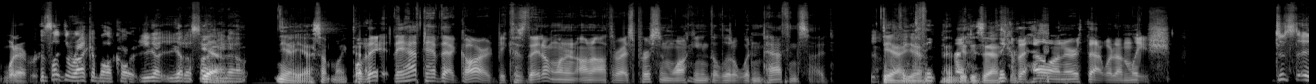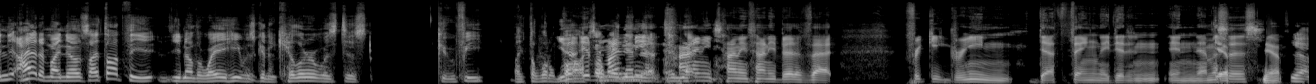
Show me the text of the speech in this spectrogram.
whatever. It's like the racquetball court. You got you got to sign yeah. it out. Yeah, yeah, something like that. Well, they they have to have that guard because they don't want an unauthorized person walking the little wooden path inside. Yeah, Think- yeah, think that'd be a the- disaster. Think of the hell on earth that would unleash. Just and I had in my notes. I thought the you know the way he was going to kill her was just goofy, like the little You know, box. it and reminded then me that- a and that- tiny, tiny, tiny bit of that freaky green death thing they did in in Nemesis. Yep. Yeah.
